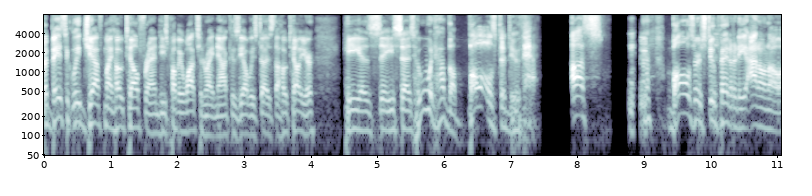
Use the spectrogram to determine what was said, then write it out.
But basically, Jeff, my hotel friend, he's probably watching right now because he always does the hotelier. He is. He says, "Who would have the balls to do that? Us." balls or stupidity, I don't know,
